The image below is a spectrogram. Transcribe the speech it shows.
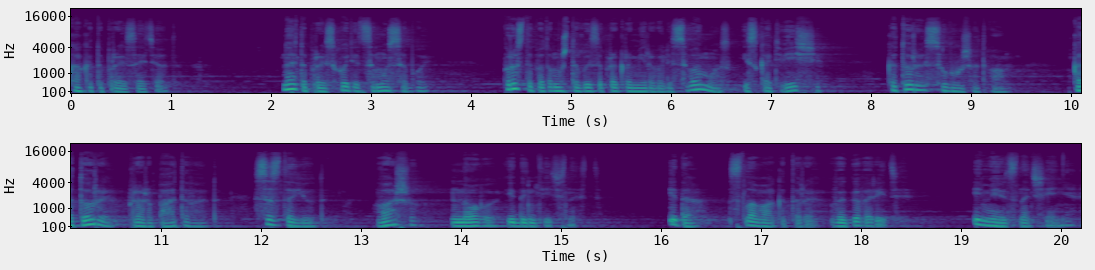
как это произойдет. Но это происходит само собой – Просто потому, что вы запрограммировали свой мозг искать вещи, которые служат вам, которые прорабатывают, создают вашу новую идентичность. И да, слова, которые вы говорите, имеют значение.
